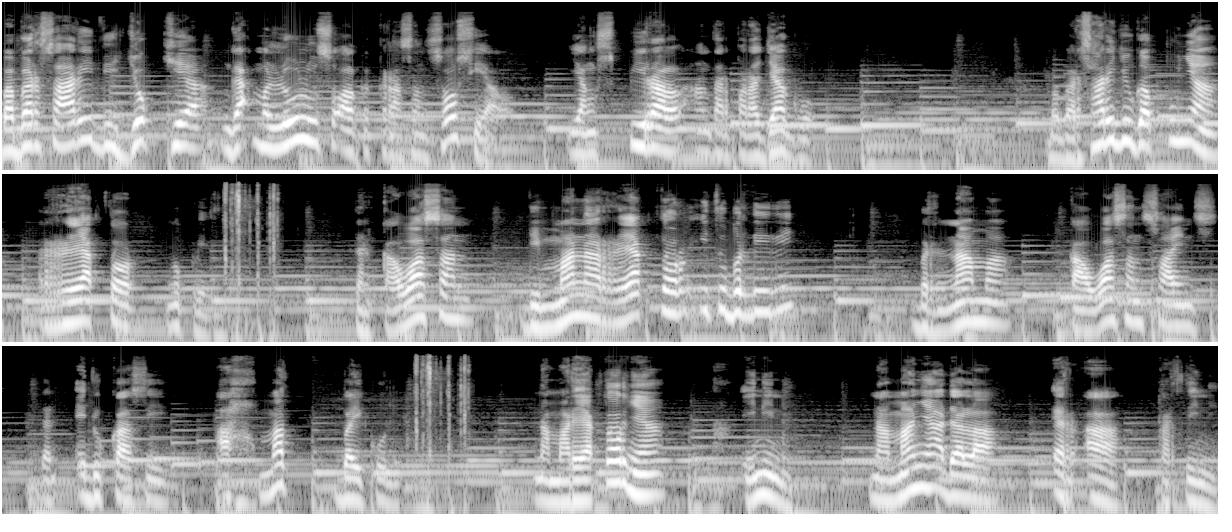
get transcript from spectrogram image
Babarsari di Jogja nggak melulu soal kekerasan sosial, yang spiral antar para jago. Babarsari juga punya reaktor nuklir. Dan kawasan di mana reaktor itu berdiri bernama Kawasan Sains dan Edukasi Ahmad Baikuni. Nama reaktornya nah ini nih. Namanya adalah RA Kartini.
